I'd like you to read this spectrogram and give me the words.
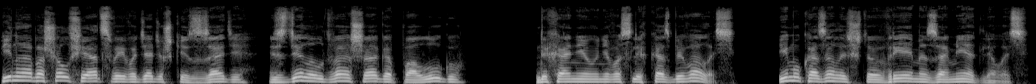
Пино обошел фиат своего дядюшки сзади, сделал два шага по лугу. Дыхание у него слегка сбивалось. Ему казалось, что время замедлилось,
